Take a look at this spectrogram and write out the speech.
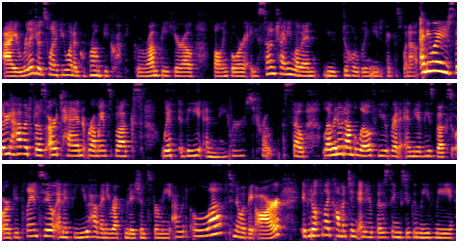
I really enjoyed this one. If you want a grumpy, grumpy, grumpy hero falling for a sunshiny woman, you totally need to pick this one up. Anyways, there you have it. Those are 10 romance books with the neighbors trope. So let me know down below if you've read any of these books or if you plan to, and if you have any recommendations for me, I would love to know what they are. If you don't feel like commenting any of those things, you can leave me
